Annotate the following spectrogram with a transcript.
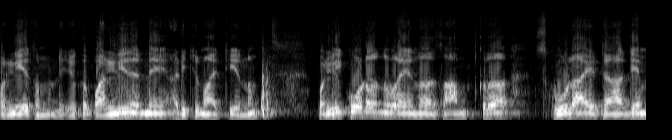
പള്ളിയെ സംബന്ധിച്ചും ഒക്കെ പള്ളി തന്നെ അടിച്ചു മാറ്റിയെന്നും പള്ളിക്കൂടം എന്ന് പറയുന്നത് സംസ്കൃത സ്കൂളായിട്ട് ആദ്യം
